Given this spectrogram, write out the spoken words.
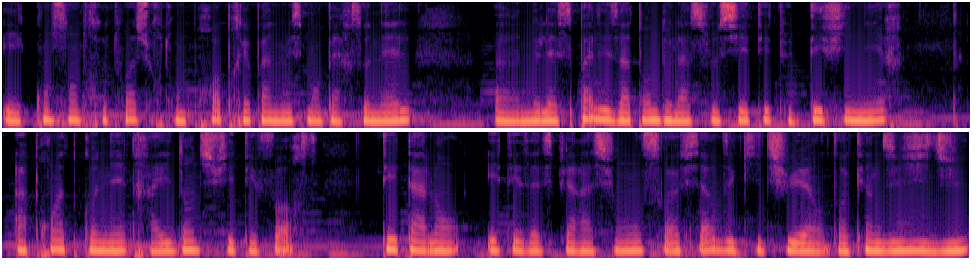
et concentre-toi sur ton propre épanouissement personnel. Euh, ne laisse pas les attentes de la société te définir. Apprends à te connaître, à identifier tes forces, tes talents et tes aspirations. Sois fier de qui tu es en tant qu'individu.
